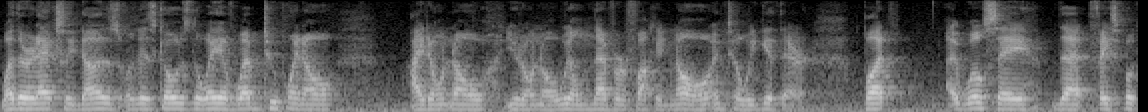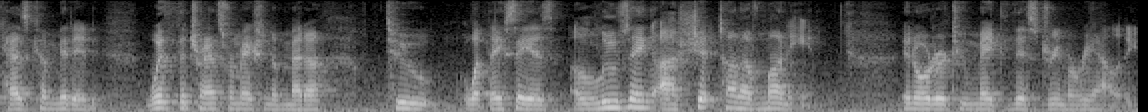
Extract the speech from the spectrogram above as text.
whether it actually does or this goes the way of Web 2.0, I don't know. You don't know. We'll never fucking know until we get there. But I will say that Facebook has committed with the transformation of Meta to what they say is losing a shit ton of money in order to make this dream a reality.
